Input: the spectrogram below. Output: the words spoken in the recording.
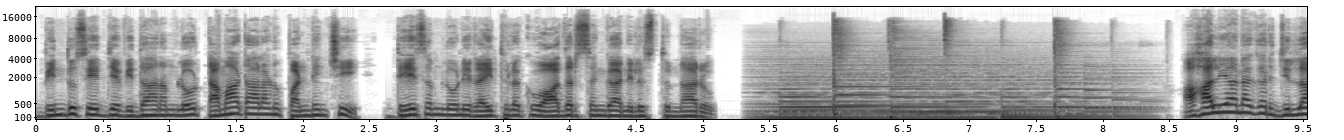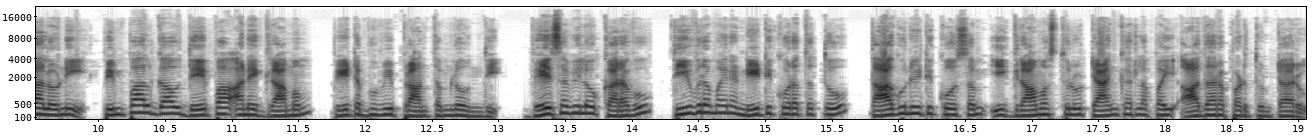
బిందు సేద్య విధానంలో టమాటాలను పండించి దేశంలోని రైతులకు ఆదర్శంగా నిలుస్తున్నారు. అహల్యానగర్ జిల్లాలోని పింపాల్గావ్ దేపా అనే గ్రామం పీఠభూమి ప్రాంతంలో ఉంది. వేసవిలో కరవు తీవ్రమైన నీటి కొరతతో తాగునీటి కోసం ఈ గ్రామస్తులు ట్యాంకర్లపై ఆధారపడుతుంటారు.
